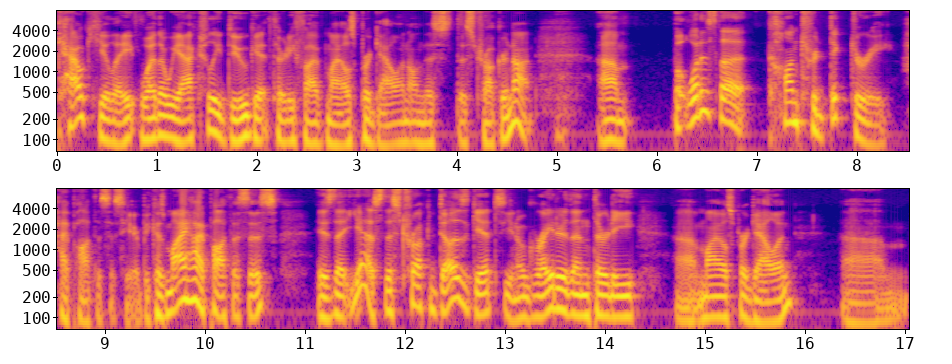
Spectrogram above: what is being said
calculate whether we actually do get 35 miles per gallon on this, this truck or not. Um, but what is the contradictory hypothesis here? Because my hypothesis is that yes, this truck does get, you know, greater than 30 uh, miles per gallon um,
